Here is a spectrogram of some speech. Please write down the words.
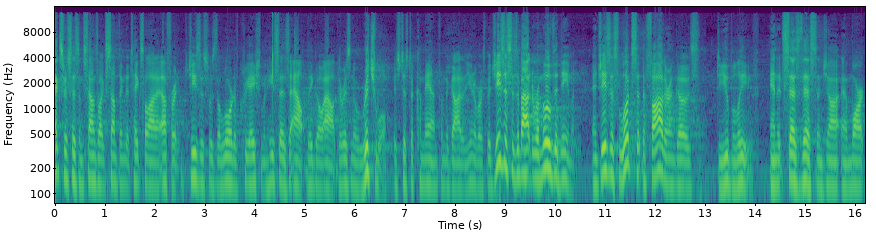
Exorcism sounds like something that takes a lot of effort. Jesus was the Lord of creation. When he says out, they go out. There is no ritual, it's just a command from the God of the universe. But Jesus is about to remove the demon. And Jesus looks at the Father and goes, Do you believe? And it says this in John, uh, Mark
